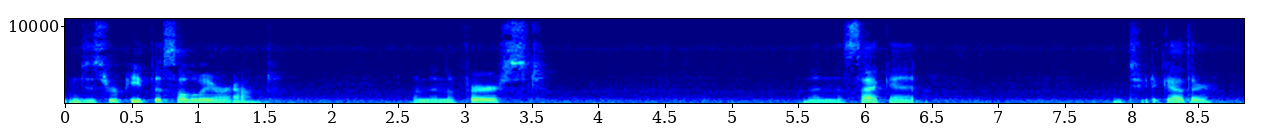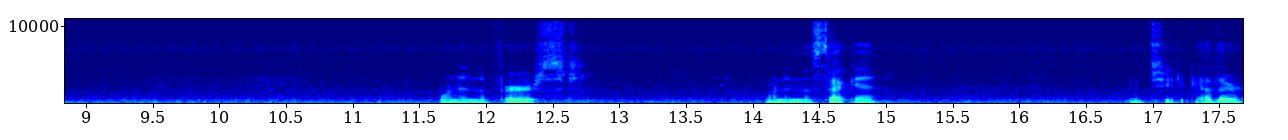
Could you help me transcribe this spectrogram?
And just repeat this all the way around. One in the first, and then the second, and two together. One in the first, one in the second, and two together.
